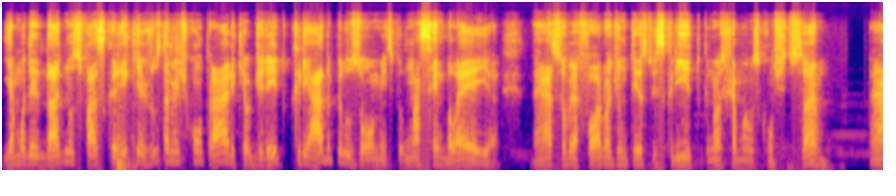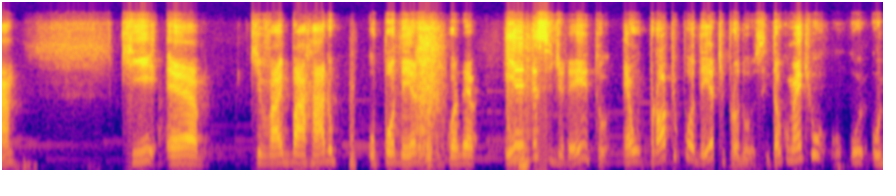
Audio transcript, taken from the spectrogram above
E a modernidade nos faz crer que é justamente o contrário, que é o direito criado pelos homens, por uma assembleia, né, sob a forma de um texto escrito, que nós chamamos Constituição, né? que, é, que vai barrar o, o poder quando é esse direito é o próprio poder que produz. Então, como é que o, o,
